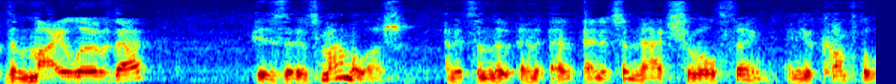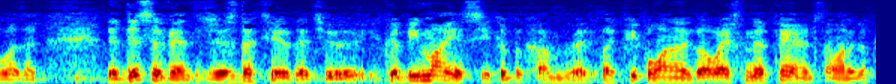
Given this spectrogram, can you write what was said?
The mila of that is that it's Mamalosh and it's the, and, and, and, it's a natural thing, and you're comfortable with it. The disadvantage is that you that you, you could be mayas, you could become like people want to go away from their parents. They want to go.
